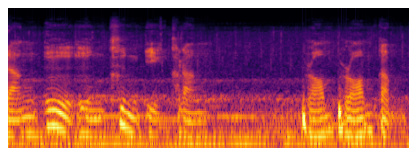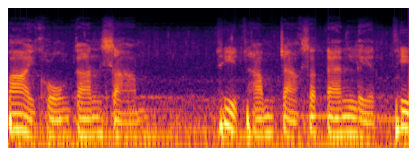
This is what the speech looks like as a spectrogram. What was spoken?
ดังอื้ออึงขึ้นอีกครั้ง พร้อมๆกับป้ายโครงการสามที่ทำจากสแตนเลสที่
